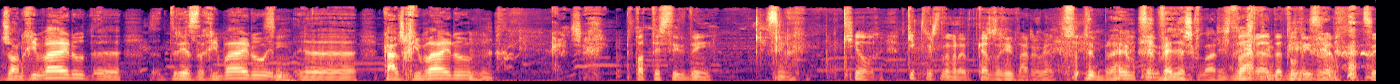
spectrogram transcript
John Ribeiro, uh, Teresa Ribeiro, uh, Carlos Ribeiro. Uhum. Pode ter sido bem. Sim. Que honra. O que é que tu foste lembrar de Carlos Ribeiro? Lembrei-me. Velhas glórias. Claro, da televisão. Sim.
